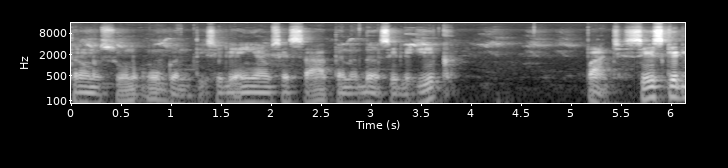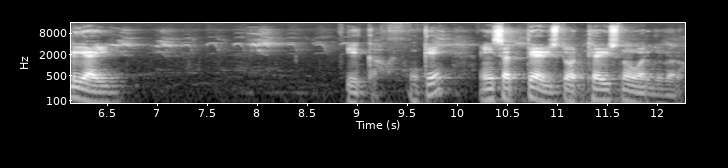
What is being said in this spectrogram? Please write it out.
ત્રણસો ઓગણત્રીસ, એટલે અહીંયા આવશે સાત અને દસ, એટલે એક, પાંચ, શેષ કેટલી આવી? એકાવન, ઓકે? અહીં સત્યાવીસ, તો અઠ્યાવીસનો વર્ગ કરો.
